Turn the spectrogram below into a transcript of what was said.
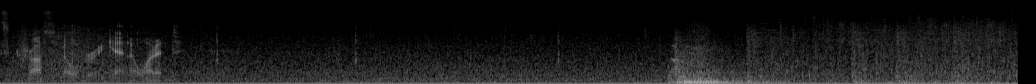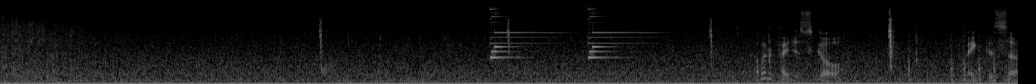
That's crossing over again. I want it What if I just go make this a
